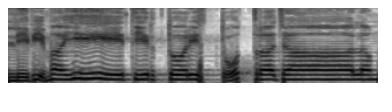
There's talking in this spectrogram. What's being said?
ലിപിമയീ തീർത്തൊരി സ്തോത്രജാലം.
